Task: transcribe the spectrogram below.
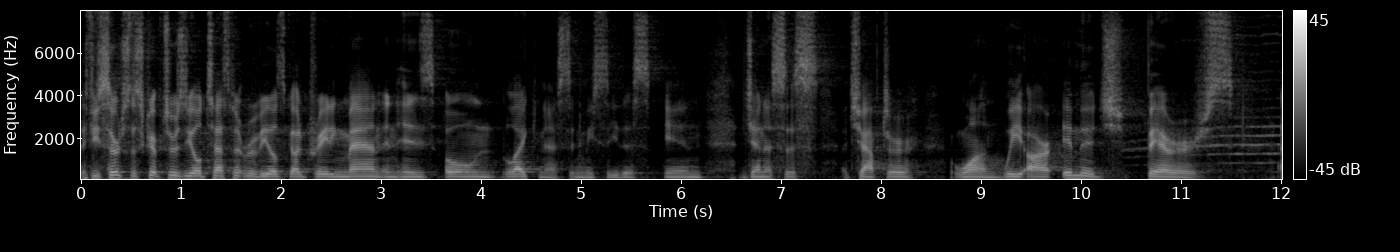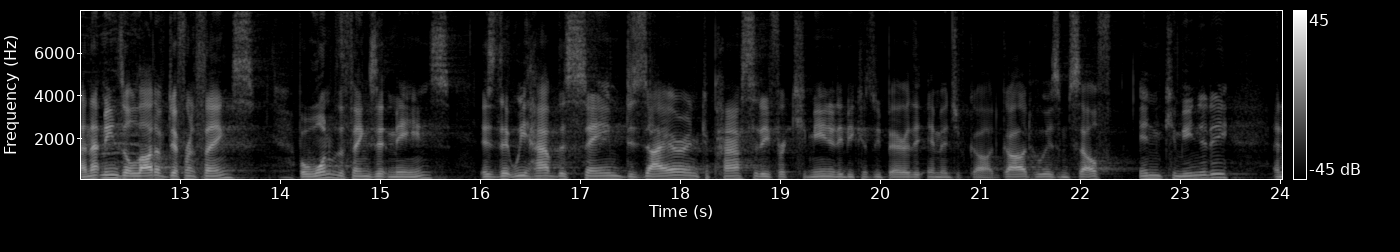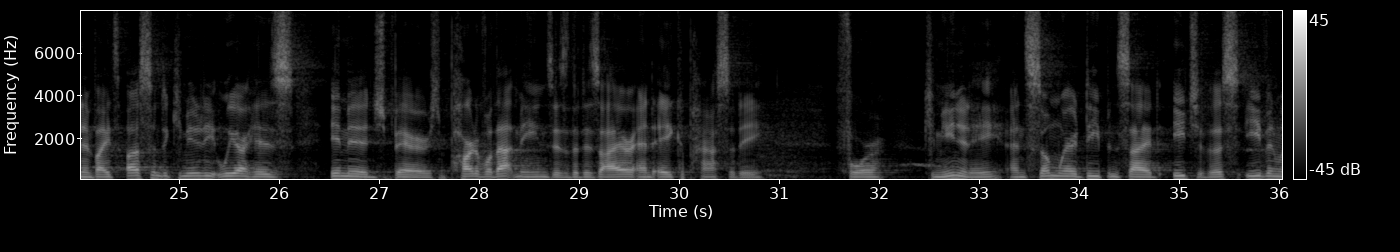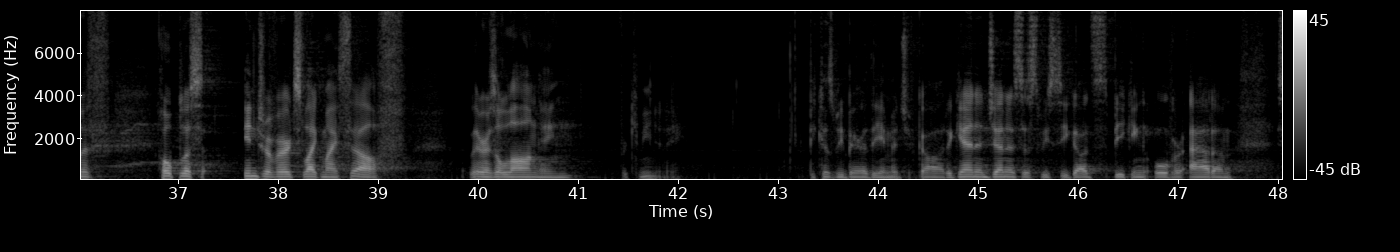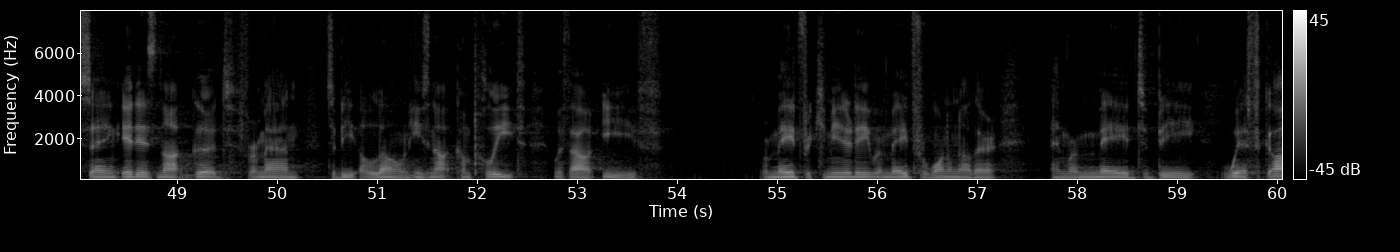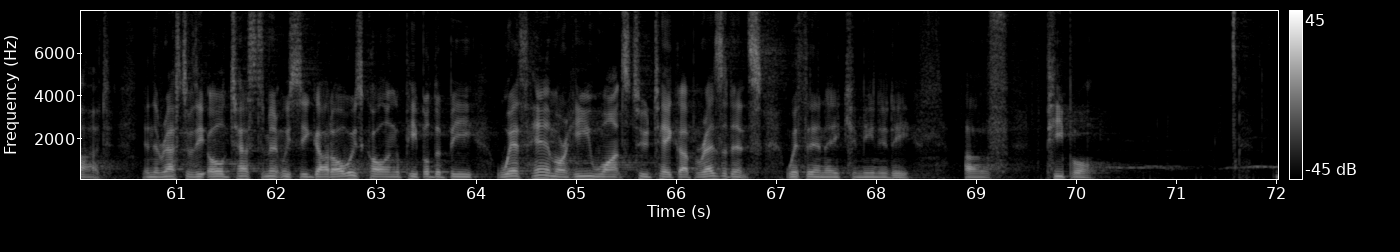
If you search the scriptures, the Old Testament reveals God creating man in his own likeness, and we see this in Genesis chapter 1. We are image bearers, and that means a lot of different things, but one of the things it means is that we have the same desire and capacity for community because we bear the image of God. God, who is himself in community and invites us into community, we are his image bearers. Part of what that means is the desire and a capacity for community. And somewhere deep inside each of us, even with hopeless introverts like myself, there is a longing for community because we bear the image of God. Again, in Genesis, we see God speaking over Adam, saying, It is not good for man to be alone. He's not complete without Eve. We're made for community, we're made for one another, and we're made to be with God. In the rest of the Old Testament, we see God always calling a people to be with Him, or He wants to take up residence within a community of people.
